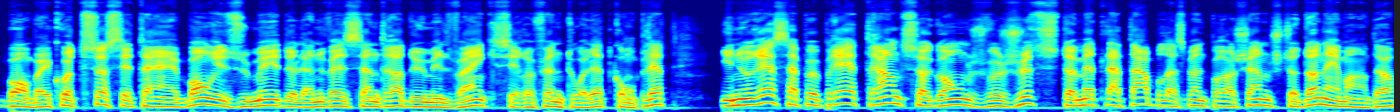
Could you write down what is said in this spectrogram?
Bon, ben écoute, ça, c'est un bon résumé de la nouvelle Sentra 2020 qui s'est refait une toilette complète. Il nous reste à peu près 30 secondes. Je veux juste te mettre la table la semaine prochaine. Je te donne un mandat.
